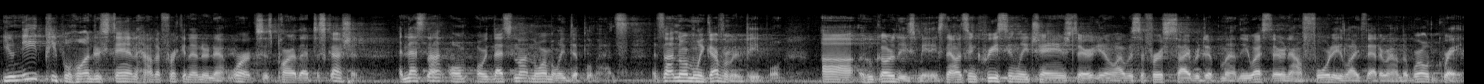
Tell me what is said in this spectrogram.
you need people who understand how the frickin' internet works as part of that discussion. And that's not, or that's not normally diplomats. It's not normally government people uh, who go to these meetings. Now it's increasingly changed. There, you know, I was the first cyber diplomat in the U.S. There are now 40 like that around the world. Great,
